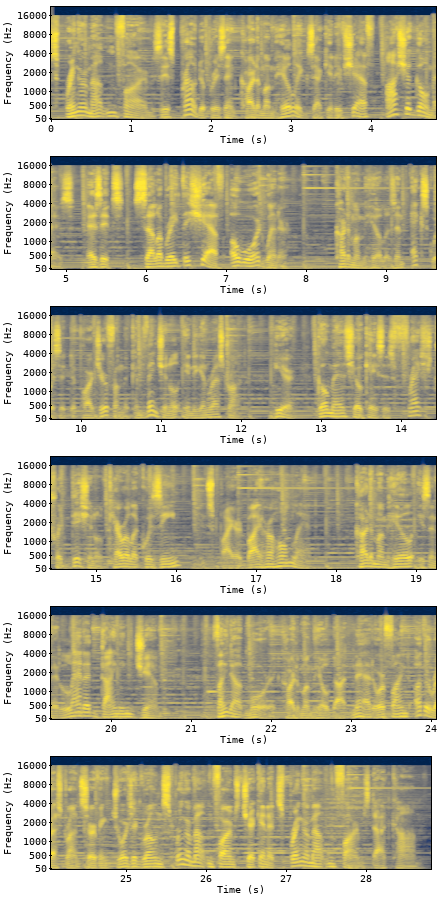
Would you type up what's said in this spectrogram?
Springer Mountain Farms is proud to present Cardamom Hill executive chef Asha Gomez as its Celebrate the Chef award winner. Cardamom Hill is an exquisite departure from the conventional Indian restaurant. Here, Gomez showcases fresh, traditional Kerala cuisine inspired by her homeland. Cardamom Hill is an Atlanta dining gem. Find out more at cardamomhill.net or find other restaurants serving Georgia grown Springer Mountain Farms chicken at springermountainfarms.com.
